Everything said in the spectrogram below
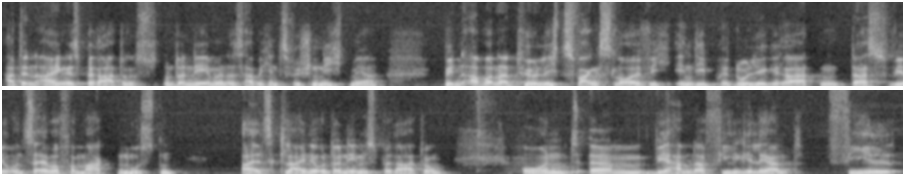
Hatte ein eigenes Beratungsunternehmen, das habe ich inzwischen nicht mehr. Bin aber natürlich zwangsläufig in die Bredouille geraten, dass wir uns selber vermarkten mussten als kleine Unternehmensberatung. Und ähm, wir haben da viel gelernt, viel,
